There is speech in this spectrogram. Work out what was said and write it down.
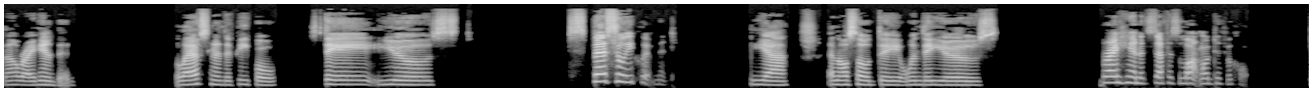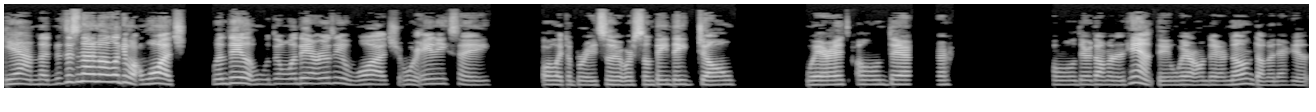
not right-handed. Left-handed people, they use special equipment. Yeah, and also they when they use right-handed stuff is a lot more difficult. Yeah, but this is not about looking at watch when they when they are using a watch or anything or like a bracelet or something, they don't wear it on their on their dominant hand. They wear on their non-dominant hand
